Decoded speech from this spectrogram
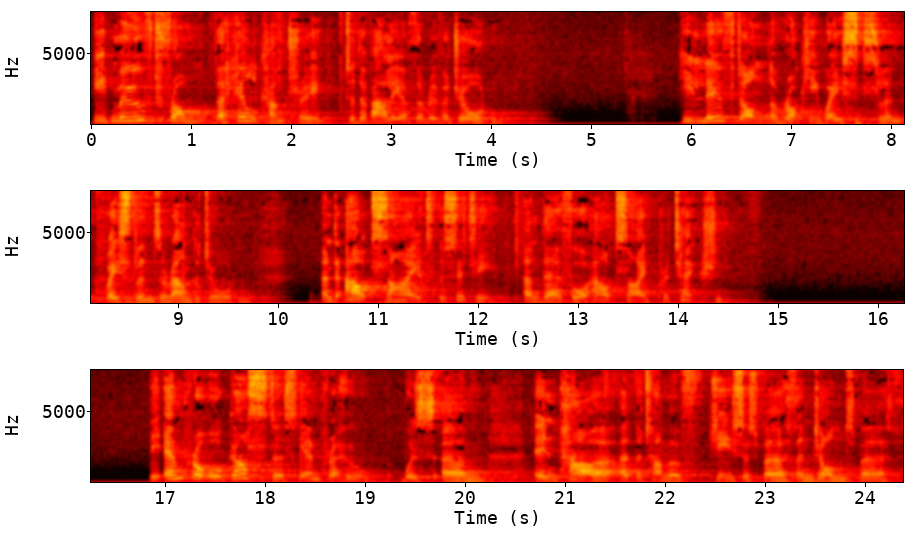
He'd moved from the hill country to the valley of the River Jordan. He lived on the rocky wasteland, wastelands around the Jordan and outside the city, and therefore outside protection. The Emperor Augustus, the emperor who was um, in power at the time of Jesus' birth and John's birth,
